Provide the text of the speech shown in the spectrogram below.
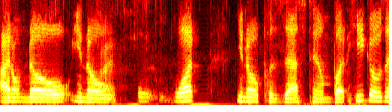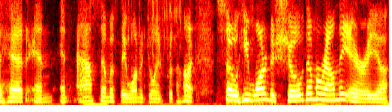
I don't know, you know, what you know possessed him but he goes ahead and and asks them if they want to join for the hunt. So he wanted to show them around the area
